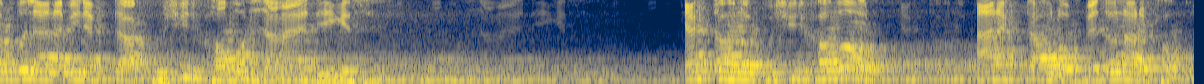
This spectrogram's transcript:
রব্বুল আলমিন একটা খুশির খবর জানায় দিয়ে গেছে। একটা হলো খুশির খবর, আর একটা হলো বেদনার খবর।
